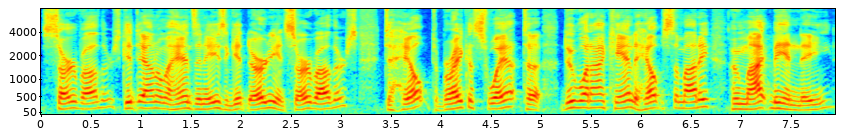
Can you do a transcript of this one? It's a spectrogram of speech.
serve others, get down on my hands and knees and get dirty and serve others, to help, to break a sweat, to do what I can to help somebody who might be in need?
